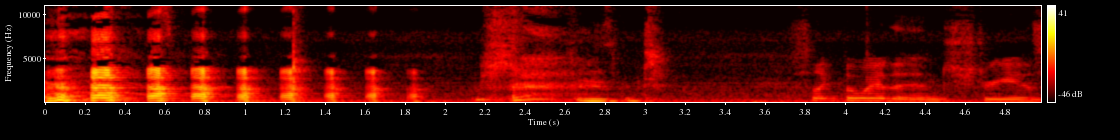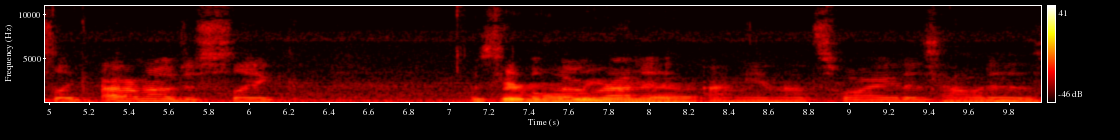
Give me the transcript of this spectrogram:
anime. just It's like the way the industry is. Like I don't know, just like Is people more who run it. that? I mean, that's why it is how it is.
